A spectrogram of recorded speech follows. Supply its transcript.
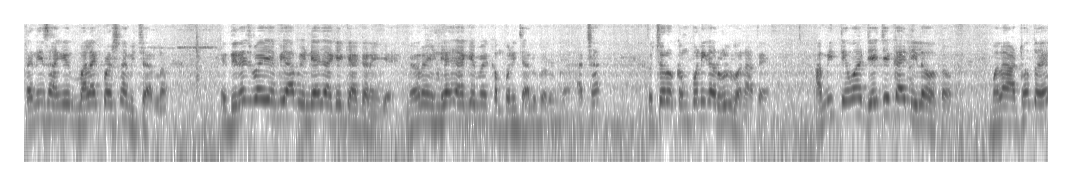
त्यांनी सांगित मला एक प्रश्न विचारला. दिनेश भाई अभी आप इंडिया जाके क्या करेंगे? मैं बोला इंडिया जाके मैं कंपनी चालू करूंगा. अच्छा तो चलो कंपनी का रूल बनाते हैं. आम्ही तेव्हा जे जे काय लिहिलं होतं मला आठवतंय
